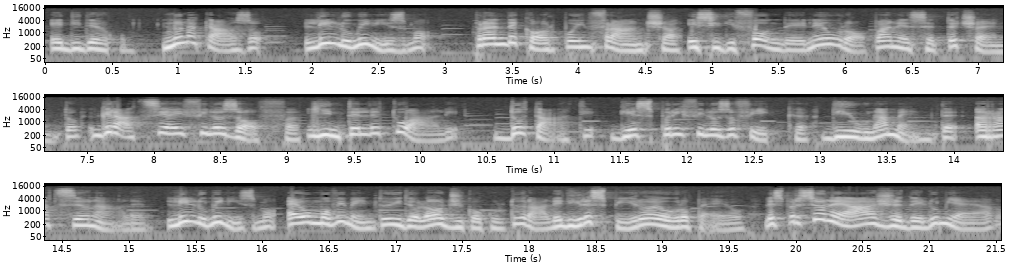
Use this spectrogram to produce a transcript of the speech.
e Diderot. Non a caso, l'illuminismo prende corpo in Francia e si diffonde in Europa nel Settecento grazie ai filosofi, gli intellettuali dotati di esprit philosophique, di una mente razionale. L'illuminismo è un movimento ideologico-culturale di respiro europeo. L'espressione âge des Lumières,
